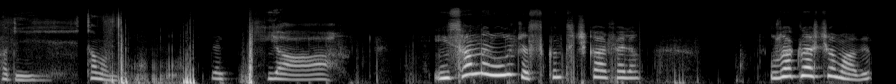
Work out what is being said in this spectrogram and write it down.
Hadi tamam. Ya insanlar olunca sıkıntı çıkar falan. Uzaklaşacağım abi.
